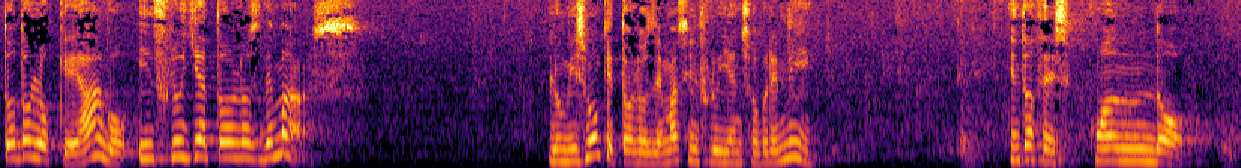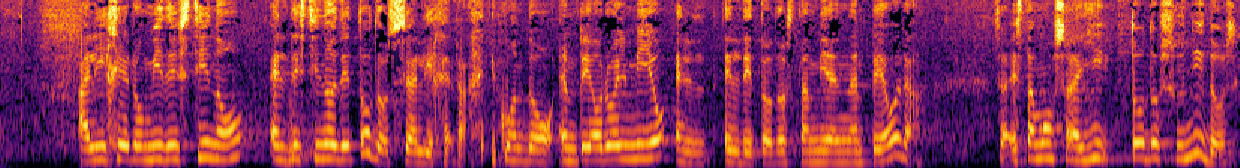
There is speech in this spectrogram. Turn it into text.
todo lo que hago influye a todos los demás. Lo mismo que todos los demás influyen sobre mí. Entonces, cuando aligero mi destino, el destino de todos se aligera. Y cuando empeoro el mío, el, de todos también empeora. O sea, estamos allí todos unidos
